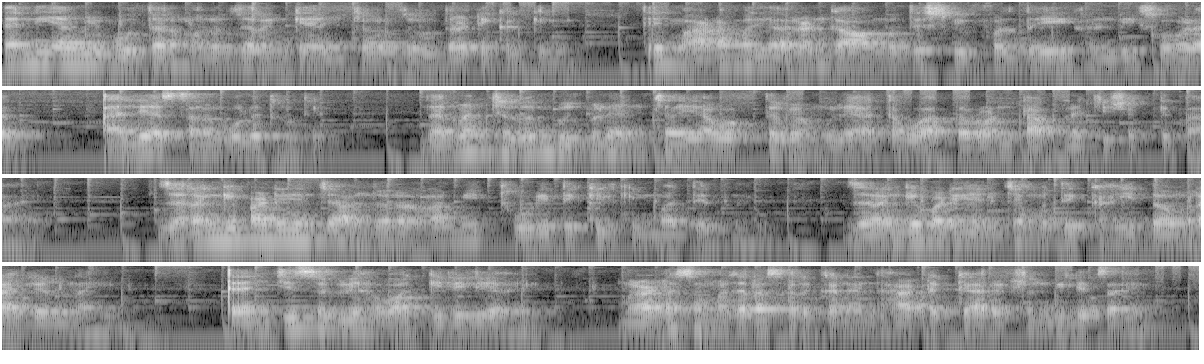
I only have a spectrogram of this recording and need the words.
त्यांनी यावेळी बोलताना मनोज जरंगे यांच्यावर जोरदार टीका केली. ते माडामधील अरण गावामध्ये श्रीफल दही हंडी सोहळ्यात आले असताना बोलत होते. दरम्यान छगन भुजबळ यांच्या या वक्तव्यामुळे आता वातावरण तापण्याची शक्यता आहे. जरांगे पाटील यांच्या आंदोलनाला मी थोडी देखील किंमत देत नाही. जरांगे पाटील यांच्यामध्ये काही दम राहिलेला नाही. त्यांची सगळी हवा गेलेली आहे. मराठा समाजाला सरकारने दहा टक्के आरक्षण दिलेच आहे.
